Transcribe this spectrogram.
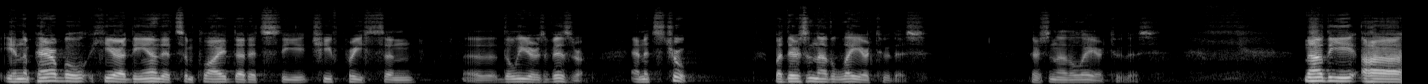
In the parable here at the end, it's implied that it's the chief priests and uh, the leaders of Israel. And it's true. But there's another layer to this. There's another layer to this. Now, the, uh,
